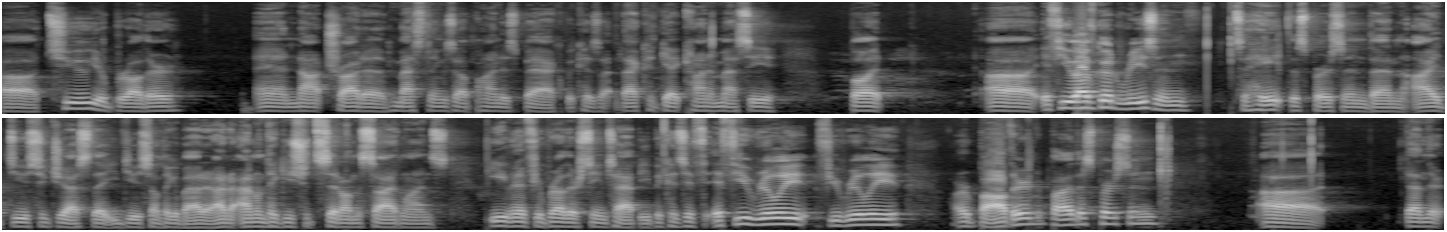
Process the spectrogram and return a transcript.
uh, to your brother and not try to mess things up behind his back because that could get kind of messy. But uh, if you have good reason to hate this person, then I do suggest that you do something about it. I, I don't think you should sit on the sidelines, even if your brother seems happy, because if, if you really if you really are bothered by this person, uh, then there,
